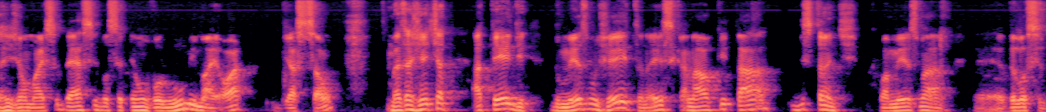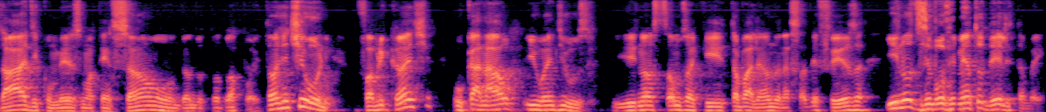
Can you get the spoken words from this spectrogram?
na região mais Sudeste, você tem um volume maior de ação, mas a gente atende do mesmo jeito né, esse canal que está distante, com a mesma é, velocidade, com mesma atenção, dando todo o apoio. Então a gente une o fabricante, o canal e o end user. E nós estamos aqui trabalhando nessa defesa e no desenvolvimento dele também,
